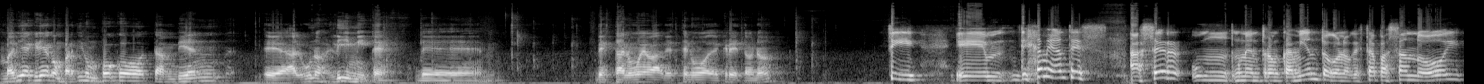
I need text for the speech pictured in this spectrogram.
María quería compartir un poco también eh, algunos límites de, de esta nueva, de este nuevo decreto, ¿no? Sí, em, déjame antes hacer un, entroncamiento con lo que está pasando hoy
